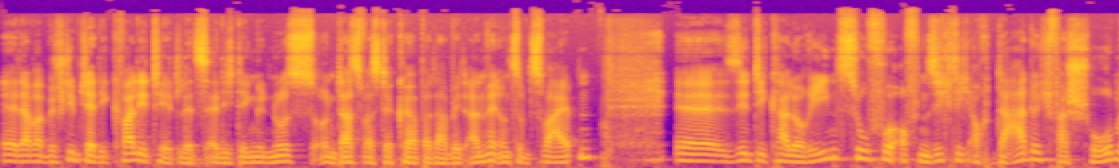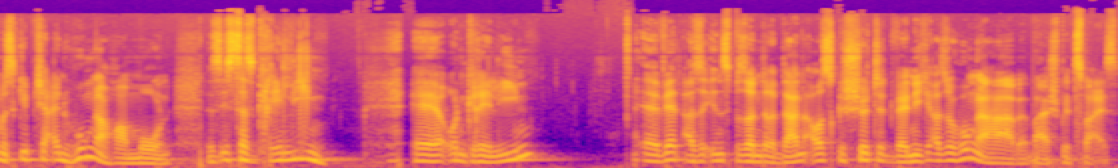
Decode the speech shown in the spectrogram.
Äh, dabei bestimmt ja die Qualität letztendlich den Genuss und das, was der Körper damit anwendet. Und zum Zweiten äh, sind die Kalorienzufuhr offensichtlich auch dadurch verschoben. Es gibt ja ein Hungerhormon, das ist das Grelin. Äh, und Grelin wird also insbesondere dann ausgeschüttet, wenn ich also Hunger habe beispielsweise.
